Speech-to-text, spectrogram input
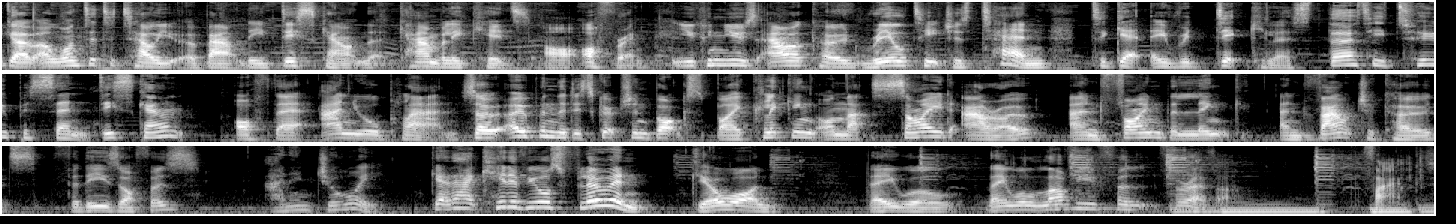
Go, I wanted to tell you about the discount that Cambly Kids are offering. You can use our code REALTEACHERS10 to get a ridiculous 32% discount off their annual plan. So open the description box by clicking on that side arrow and find the link and voucher codes for these offers and enjoy. Get that kid of yours fluent. Go on. They will they will love you for forever. Fact.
